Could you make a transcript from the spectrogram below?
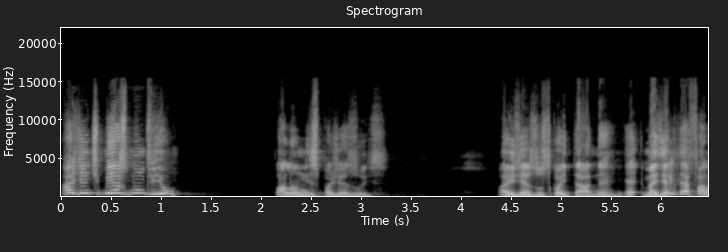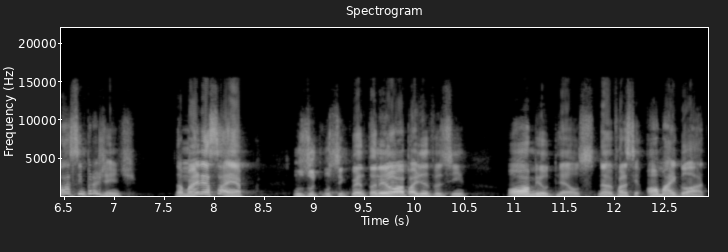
a gente mesmo não viu. Falando isso para Jesus. Aí Jesus, coitado, né? É, mas ele deve falar assim para a gente. Ainda mais nessa época. Nos últimos 50 anos, ele olha para a gente e fala assim: Oh meu Deus. Não, ele fala assim: Oh my God.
